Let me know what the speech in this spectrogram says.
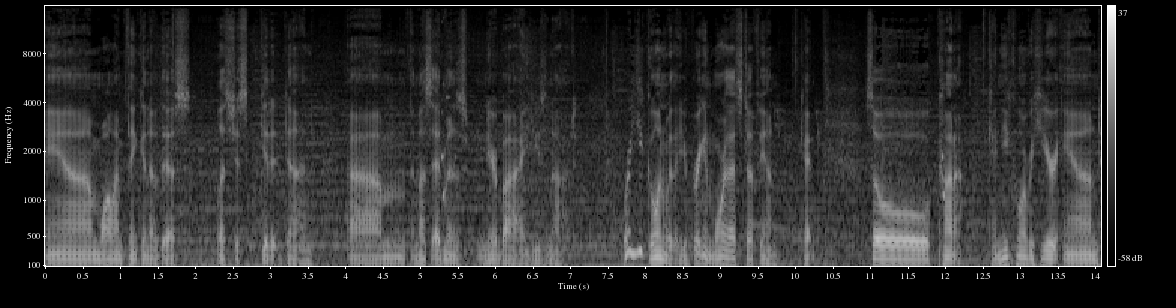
And while I'm thinking of this, let's just get it done. Um, unless Edmund's nearby, he's not. Where are you going with it? You're bringing more of that stuff in. Okay. So, Kana, can you come over here and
